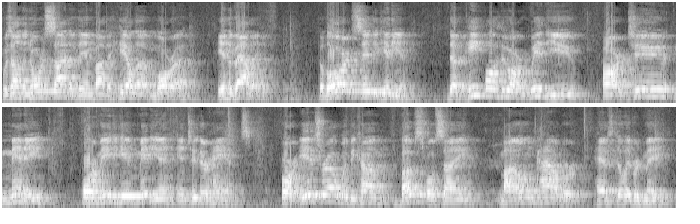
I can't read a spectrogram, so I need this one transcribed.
was on the north side of them by the hill of Moreh in the valley. The Lord said to Gideon, The people who are with you are too many for me to give Midian into their hands. For Israel would become boastful, saying, My own power has delivered me.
